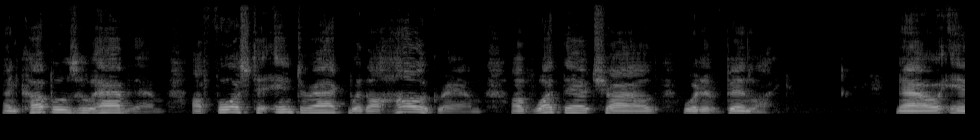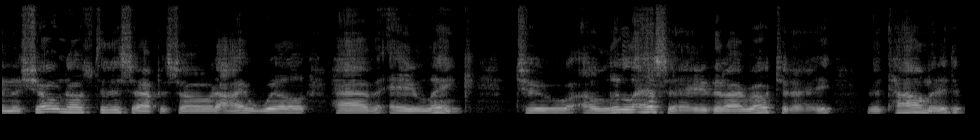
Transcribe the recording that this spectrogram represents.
and couples who have them are forced to interact with a hologram of what their child would have been like. Now, in the show notes to this episode, I will have a link to a little essay that I wrote today the Talmud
